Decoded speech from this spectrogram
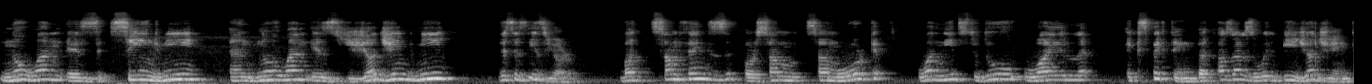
no one is seeing me and no one is judging me, this is easier. But some things or some some work one needs to do while expecting that others will be judging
